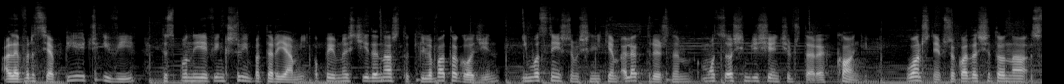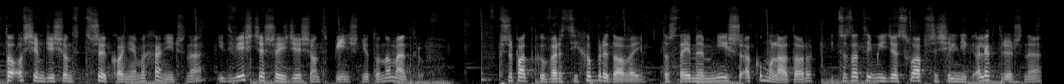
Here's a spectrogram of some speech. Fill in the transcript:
ale wersja PHEV dysponuje większymi bateriami o pojemności 11 kWh i mocniejszym silnikiem elektrycznym o mocy 84 koni. Łącznie przekłada się to na 183 konie mechaniczne i 265 Nm. W przypadku wersji hybrydowej dostajemy mniejszy akumulator i co za tym idzie słabszy silnik elektryczny,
